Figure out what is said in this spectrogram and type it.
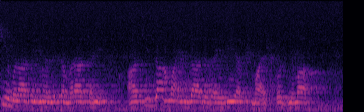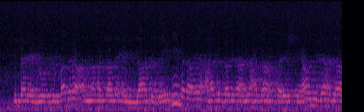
چی مراد ایمان محلتا مراد کنی آچیزا ہما امداد غیبی اکشما اشکد نما کہ در روز بدر اللہ تعالی امداد غیبی برای اہل بدر اللہ تعالی فرشتیان رہدا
